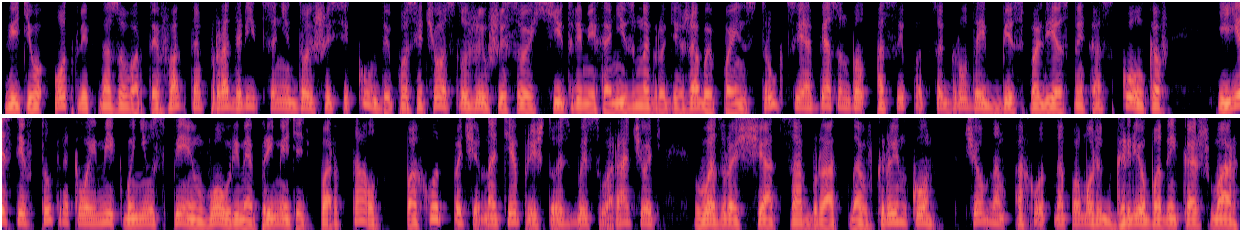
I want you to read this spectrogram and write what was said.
Ведь его отклик на зов артефакта продлится не дольше секунды, после чего служивший свой хитрый механизм на груди жабы по инструкции обязан был осыпаться грудой бесполезных осколков. И если в тот роковой миг мы не успеем вовремя приметить портал, поход по черноте пришлось бы сворачивать, возвращаться обратно в крынку, в чем нам охотно поможет грёбаный кошмар,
